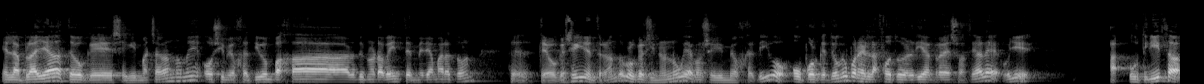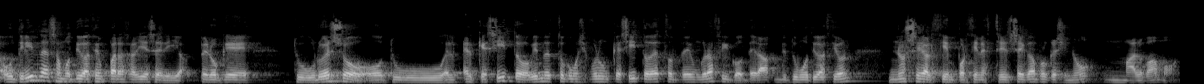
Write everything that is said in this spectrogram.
en la playa, tengo que seguir machacándome, o si mi objetivo es bajar de una hora veinte en media maratón, eh, tengo que seguir entrenando porque si no, no voy a conseguir mi objetivo, o porque tengo que poner la foto del día en redes sociales, oye, utiliza, utiliza esa motivación para salir ese día, pero que tu grueso o tu, el, el quesito, viendo esto como si fuera un quesito de estos de un gráfico de, la- de tu motivación, no sea al 100% extrínseca porque si no, mal vamos.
